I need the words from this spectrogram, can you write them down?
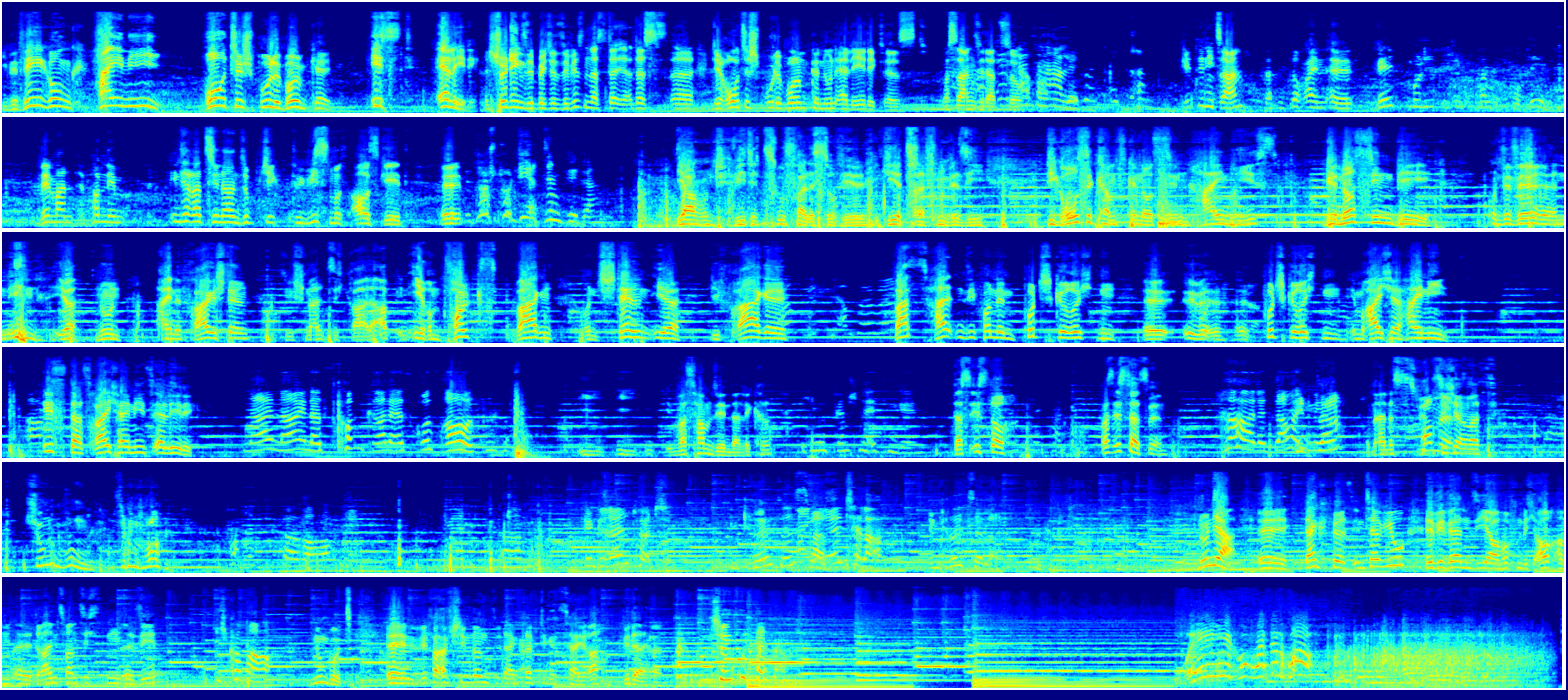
Die Bewegung Heini, rote Spule Bulmke, ist erledigt. Entschuldigen Sie bitte, Sie wissen, dass, der, dass äh, die rote Spule Bulmke nun erledigt ist. Was sagen Sie dazu? Geht Sie nichts an? Das ist doch ein äh, weltpolitisch interessantes Problem. Wenn man von dem internationalen Subjektivismus ausgeht. Äh, So studiert sind wir dann. ja, und wie der Zufall es so will, hier treffen wir sie. Die große Kampfgenossin Heinis, Genossin B. Und wir werden Ihnen ihr nun eine Frage stellen. Sie schnallt sich gerade ab in ihrem Volkswagen und stellen ihr die Frage, was halten Sie von den Putschgerüchten, äh, über, äh, Putschgerüchten im Reiche Heini? Ist das Reich Heinis erledigt? Nein, nein, das kommt gerade erst groß raus. I, I, was haben Sie denn da leckeres? Ich muss ganz schnell essen gehen. Das ist doch, was ist das denn? Haha, das sag ich nicht. Nein, das ist wird Pommes. sicher was. Nein, Chung Wung. Pommes ist da überhaupt nicht. Ähm, gegrillt wird. Gegrillt ist Ein Grillteller. Ein Grillteller. Nun ja, äh, danke für das Interview. Äh, wir werden Sie ja hoffentlich auch am äh, 23. Äh, sehen. Ich komme auch. Nun gut, äh, wir verabschieden uns mit einem kräftigen Zaira. Wiederhören. Tschüss.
